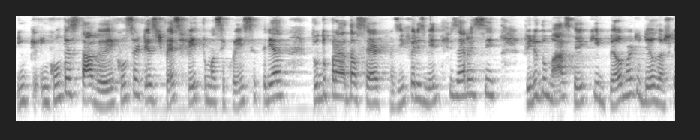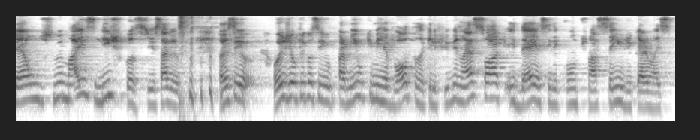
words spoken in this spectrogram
incontestável. E com certeza, se tivesse feito uma sequência, teria tudo para dar certo. Mas infelizmente fizeram esse Filho do Máscara aí, que, pelo amor de Deus, acho que é um dos filmes mais lixo que eu assisti, sabe? Então, assim, hoje eu fico assim, para mim o que me revolta naquele filme não é só a ideia assim, de continuar sem o Jim mas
